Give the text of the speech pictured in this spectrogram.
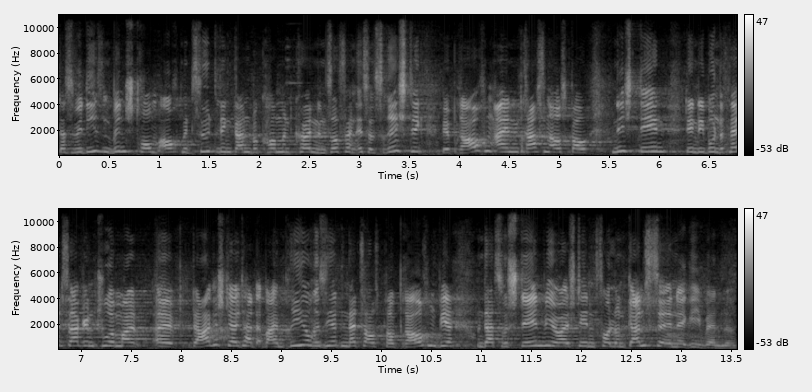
dass wir diesen Windstrom auch mit Südlink dann bekommen können. Insofern ist es richtig, wir brauchen einen Trassenausbau, nicht den, den die Bundesnetzagentur einmal äh, dargestellt hat, aber einen priorisierten Netzausbau brauchen wir. Dazu stehen wir. Wir stehen voll und ganz zur Energiewende.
